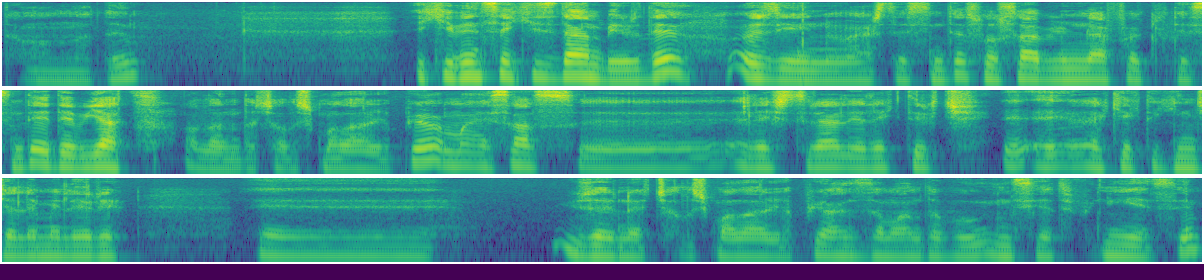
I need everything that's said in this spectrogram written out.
tamamladı. 2008'den beri de Özyeğin Üniversitesi'nde Sosyal Bilimler Fakültesi'nde edebiyat alanında çalışmalar yapıyor. Ama esas e, eleştirel elektrik, e, e, erkeklik incelemeleri e, üzerine çalışmalar yapıyor. Aynı zamanda bu inisiyatifin üyesi.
